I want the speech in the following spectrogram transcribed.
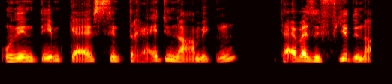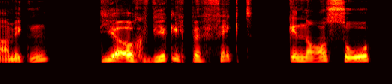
und in dem Geist sind drei Dynamiken teilweise vier Dynamiken, die ja auch wirklich perfekt genau so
